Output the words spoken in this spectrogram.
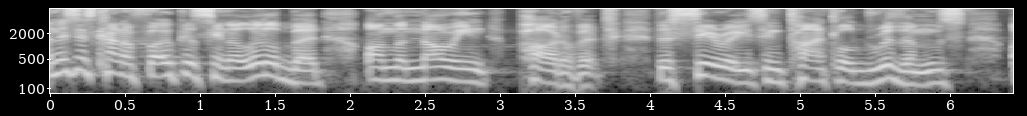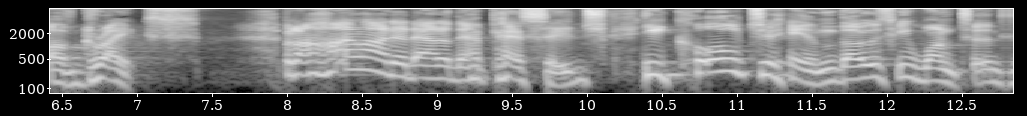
And this is kind of focusing a little bit on the knowing part of it, the series entitled Rhythms of Grace. But I highlighted out of that passage, he called to him those he wanted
